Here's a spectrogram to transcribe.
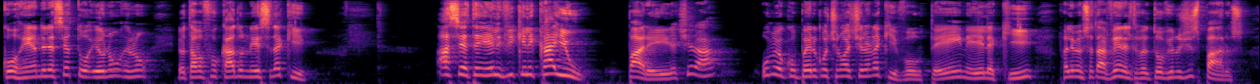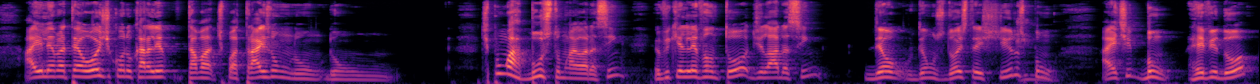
Correndo, ele acertou. Eu não, eu não, eu tava focado nesse daqui. Acertei ele, vi que ele caiu. Parei de atirar. O meu companheiro continuou atirando aqui. Voltei nele aqui. Falei, meu, você tá vendo? Ele falou, tô ouvindo os disparos. Aí lembro até hoje quando o cara tava, tipo, atrás de um, de um- Tipo um arbusto maior assim. Eu vi que ele levantou de lado assim. Deu, deu uns dois, três tiros. Pum. Aí a gente, bum, revidou.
